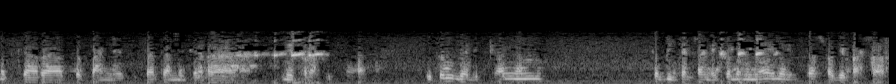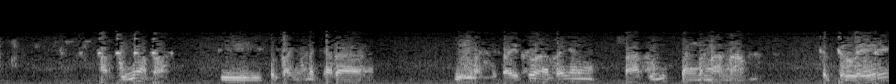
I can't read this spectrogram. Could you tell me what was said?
negara tetangga kita dan negara mitra kita itu menjadikan kebijakan ekonominya Indonesia sebagai pasar. Artinya apa? Di tetangga negara mitra kita itu ada yang saat ini sedang menanam kedelai,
